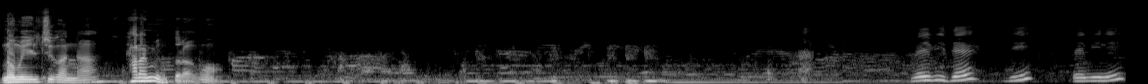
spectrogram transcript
너무 일찍 왔나? 사람이 없더라고. There, the maybe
